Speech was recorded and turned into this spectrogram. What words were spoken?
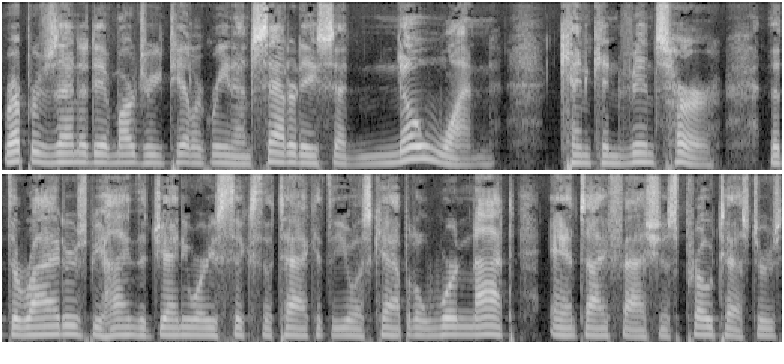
Representative Marjorie Taylor Greene on Saturday said no one can convince her that the rioters behind the January 6th attack at the U.S. Capitol were not anti fascist protesters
